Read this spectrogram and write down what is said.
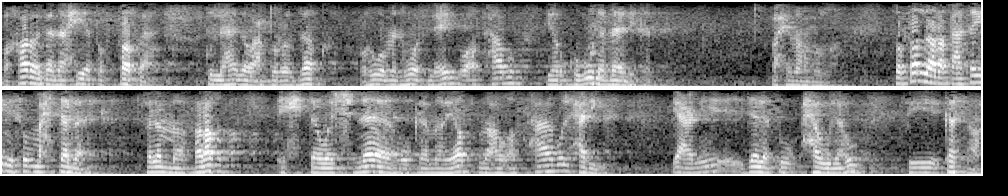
وخرج ناحية الصفا. كل هذا وعبد الرزاق وهو من هو في العلم وأصحابه يرقبون مالكا. رحمه الله. فصلى ركعتين ثم احتبى. فلما فرغ احتوشناه كما يصنع أصحاب الحديث. يعني جلسوا حوله في كثرة.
